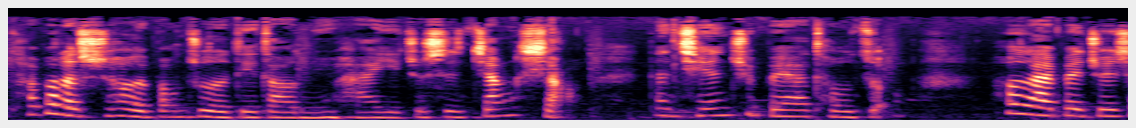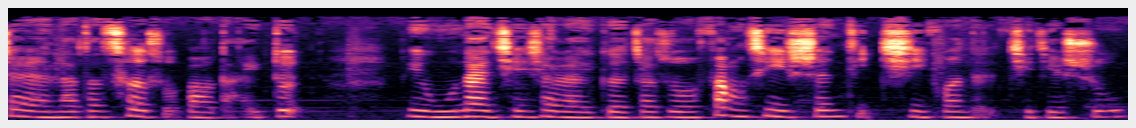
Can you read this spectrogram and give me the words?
他跑的时候也帮助了跌倒的女孩，也就是江晓，但钱却被他偷走，后来被追债人拉到厕所暴打一顿，并无奈签下了一个叫做“放弃身体器官”的切结书。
